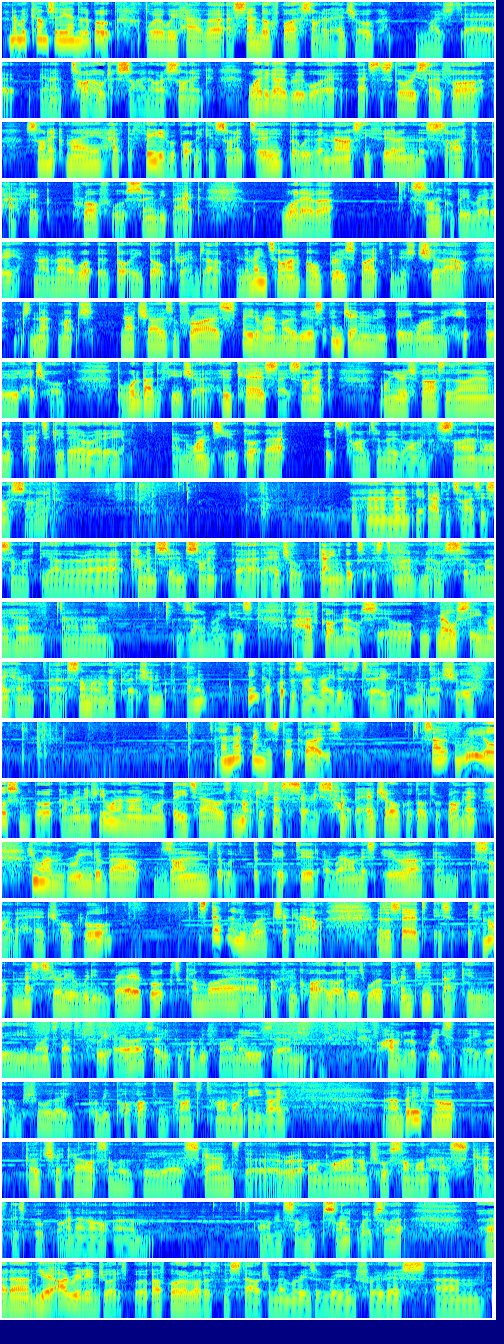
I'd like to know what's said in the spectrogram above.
and then we come to the end of the book, where we have a, a send-off by Sonic the Hedgehog, most, uh, you know, titled Sayonara Sonic. Way to go, Blue Boy. That's the story so far. Sonic may have defeated Robotnik in Sonic 2, but with a nasty feeling the psychopathic prof will soon be back. Whatever. Sonic will be ready, no matter what the Dotty Doc dreams up. In the meantime, old Blue Spike can just chill out. Much, na much nachos and fries, speed around Mobius, and generally be one hip dude hedgehog. But what about the future? Who cares, say Sonic? When you're as fast as I am, you're practically there already. And once you've got that, it's time to move on. Sayonara Sonic. And then it advertises some of the other uh, coming soon Sonic uh, the Hedgehog game books at this time Metal City Mayhem and um, Zone Rangers. I have got Metal City, Metal City Mayhem uh, somewhere in my collection, but I don't. Think I've got the Zone Rangers as too. I'm not that sure. And that brings us to a close. So, really awesome book. I mean, if you want to know more details, not just necessarily Sonic the Hedgehog or Dr. Robotnik, if you want to read about zones that were depicted around this era in the Sonic the Hedgehog lore, it's definitely worth checking out. As I said, it's it's not necessarily a really rare book to come by. Um, I think quite a lot of these were printed back in the 1993 era, so you can probably find these. Um, I haven't looked recently, but I'm sure they probably pop up from time to time on eBay. Um, but if not, go check out some of the uh, scans that are uh, online. I'm sure someone has scanned this book by now um, on some Sonic website. But um, yeah, I really enjoyed this book. I've got a lot of nostalgia memories of reading through this. Um,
